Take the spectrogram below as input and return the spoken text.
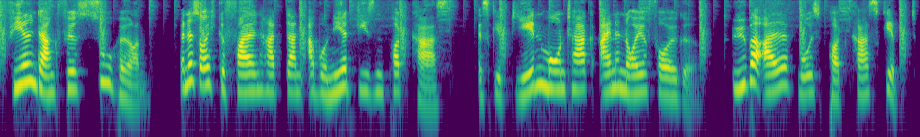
Vielen Dank fürs Zuhören. Wenn es euch gefallen hat, dann abonniert diesen Podcast. Es gibt jeden Montag eine neue Folge. Überall, wo es Podcasts gibt.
